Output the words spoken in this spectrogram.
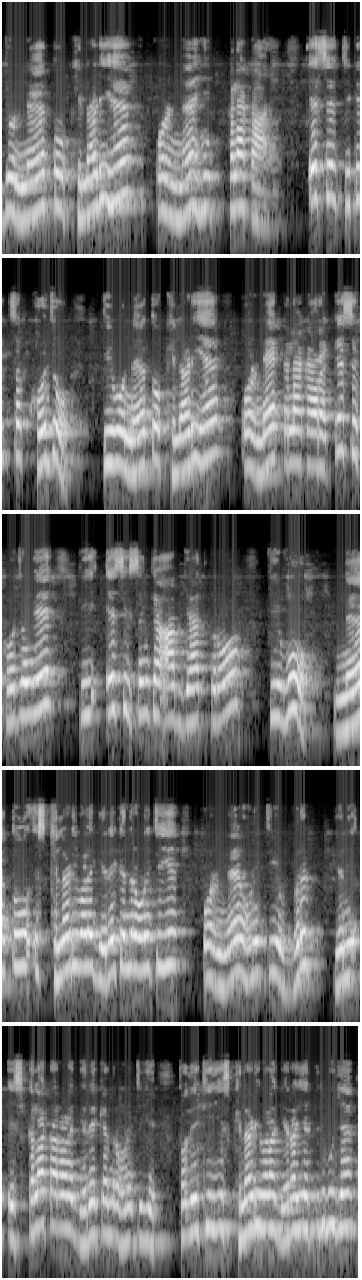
जो न तो खिलाड़ी है और न ही कलाकार है। ऐसे चिकित्सक खोजो कि वो न तो खिलाड़ी है और नए कलाकार कैसे खोजोगे कि ऐसी संख्या आप याद करो कि वो न तो इस खिलाड़ी वाले घेरे के अंदर होने चाहिए और न होने चाहिए वर्ग यानी इस कलाकार वाले घेरे के अंदर होने चाहिए। तो देखिए, इस खिलाड़ी वाला घेरा यह त्रिभुज है,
